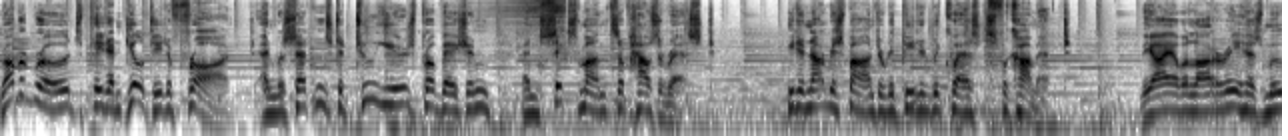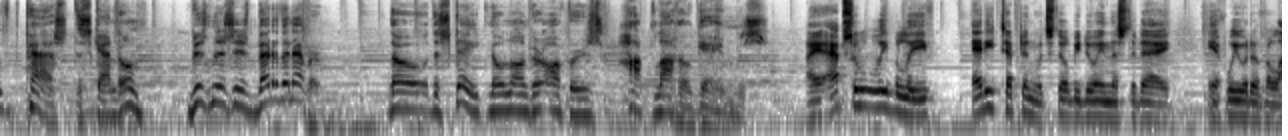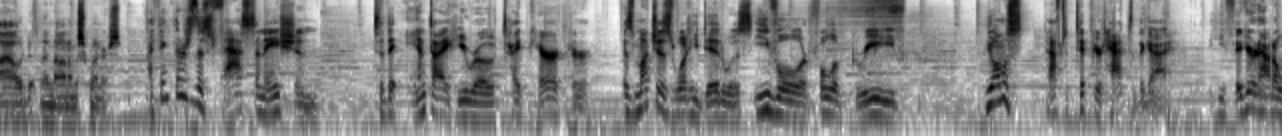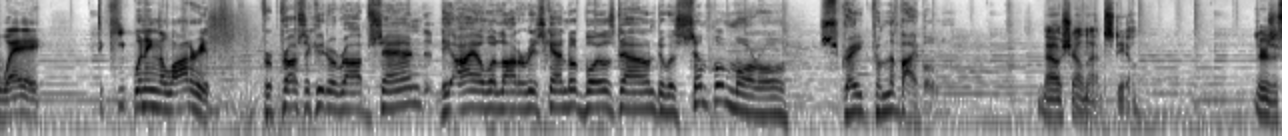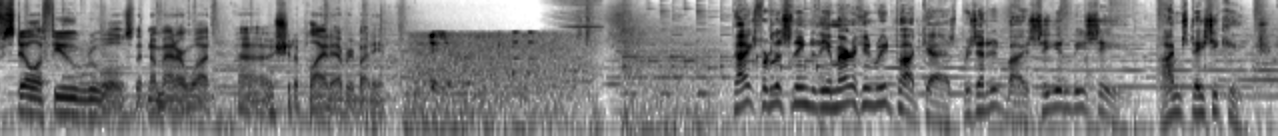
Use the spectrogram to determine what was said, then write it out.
Robert Rhodes pleaded guilty to fraud and was sentenced to two years probation and six months of house arrest. He did not respond to repeated requests for comment. The Iowa lottery has moved past the scandal. Business is better than ever, though the state no longer offers hot lotto games. I absolutely believe Eddie Tipton would still be doing this today if we would have allowed anonymous winners. I think there's this fascination to the anti hero type character. As much as what he did was evil or full of greed, you almost have to tip your hat to the guy. He figured out a way to keep winning the lottery. For prosecutor Rob Sand, the Iowa lottery scandal boils down to a simple moral straight from the Bible Thou shalt not steal. There's a, still a few rules that, no matter what, uh, should apply to everybody. Yes, sir. Thanks for listening to the American Greed Podcast, presented by CNBC. I'm Stacy Keach.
